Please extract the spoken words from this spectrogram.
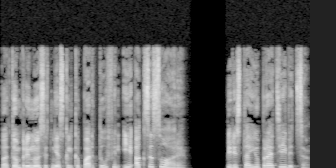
Потом приносит несколько портуфель и аксессуары. Перестаю противиться,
